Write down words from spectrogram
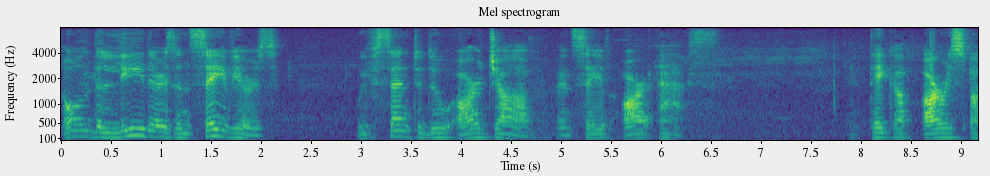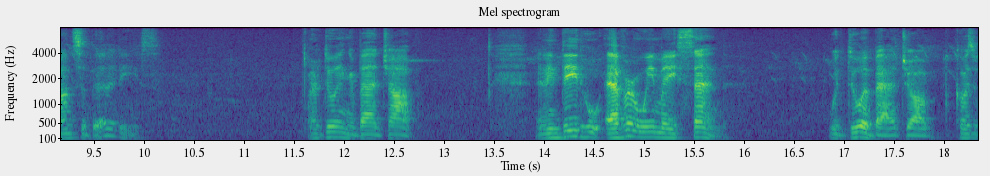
all the leaders and saviors we've sent to do our job and save our ass and take up our responsibilities are doing a bad job. And indeed, whoever we may send would do a bad job because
